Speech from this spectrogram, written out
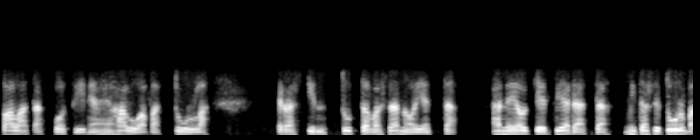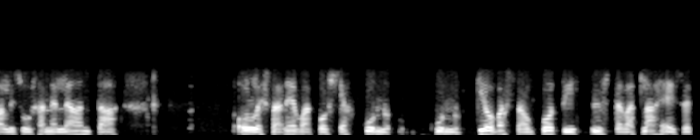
palata kotiin ja he haluavat tulla. Eräskin tuttava sanoi, että hän ei oikein tiedä, että mitä se turvallisuus hänelle antaa ollessaan evakossa, kun kun Kiovassa on koti, ystävät, läheiset,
